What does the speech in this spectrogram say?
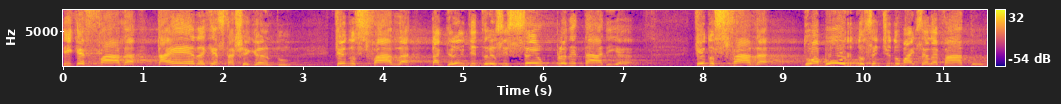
e que fala da era que está chegando, que nos fala da grande transição planetária, que nos fala do amor no sentido mais elevado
